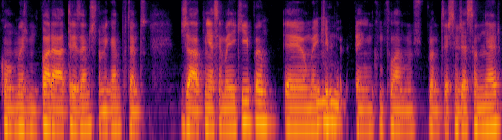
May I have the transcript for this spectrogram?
com o mesmo para há três anos, se não me engano, portanto já conhecem bem a equipa. É uma equipa Uhum. que tem, como falámos, pronto, esta injeção de dinheiro.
